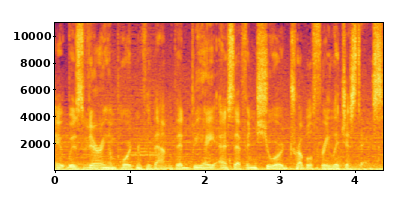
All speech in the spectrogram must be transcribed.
it was very important for them that BASF ensured trouble-free logistics.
